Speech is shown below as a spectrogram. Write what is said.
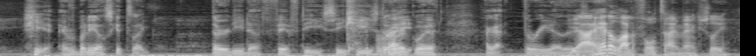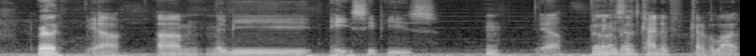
yeah, everybody else gets like thirty to fifty CPs to Right. work with. I got three others. Yeah, I had a lot of full time actually. Really? Yeah. Um, maybe eight CPs. Hmm. Yeah. That's I guess bad. that's kind of kind of a lot.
